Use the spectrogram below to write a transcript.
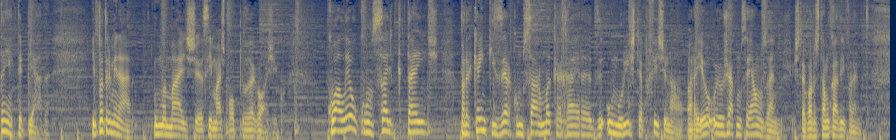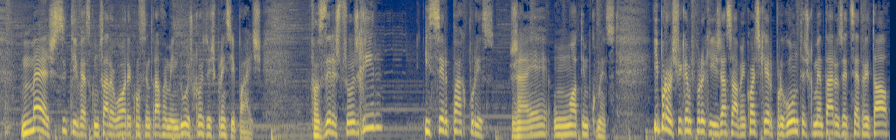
tem é que ter piada. E para terminar, uma mais assim mais para o pedagógico. Qual é o conselho que tens para quem quiser começar uma carreira de humorista profissional. Ora, eu, eu já comecei há uns anos, isto agora está um bocado diferente. Mas se tivesse que começar agora, eu concentrava-me em duas coisas principais: fazer as pessoas rir e ser pago por isso. Já é um ótimo começo. E por hoje ficamos por aqui. Já sabem, quaisquer perguntas, comentários, etc e tal,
